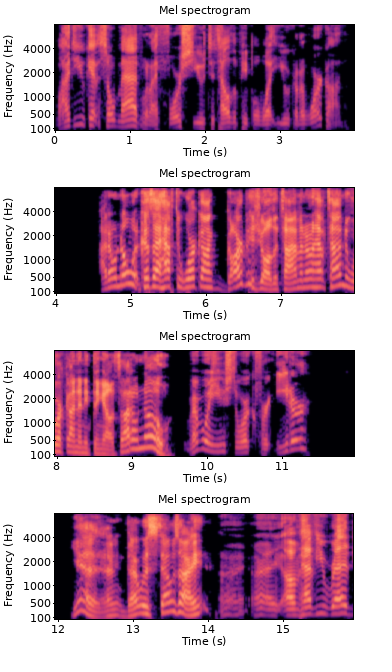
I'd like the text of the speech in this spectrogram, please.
Why do you get so mad when I force you to tell the people what you're going to work on? I don't know what because I have to work on garbage all the time, and I don't have time to work on anything else. So I don't know. Remember when you used to work for Eater? Yeah, I mean that was that was all right. All right, all right. Um, have you read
